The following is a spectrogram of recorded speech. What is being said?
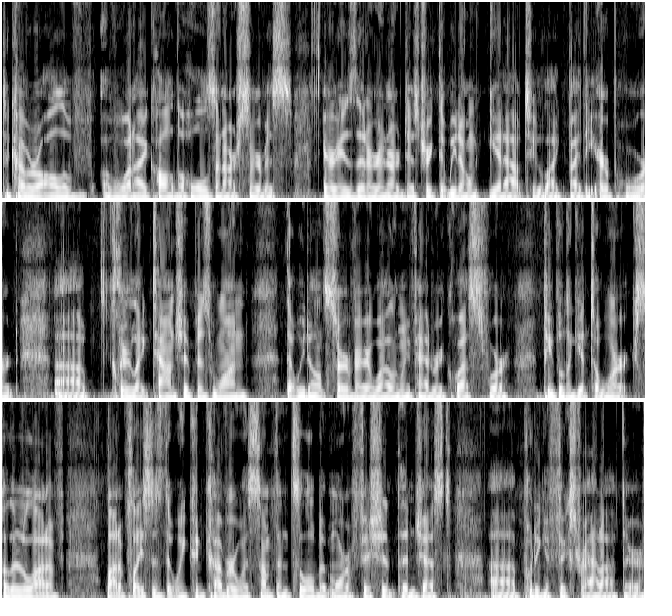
to cover all of, of what I call the holes in our service, areas that are in our district that we don't get out to, like by the airport. Uh, Clear Lake Township is one that we don't serve very well, and we've had requests for people to get to work. So there's a lot of a lot of places that we could cover with something that's a little bit more efficient than just uh, putting a fixed route out there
